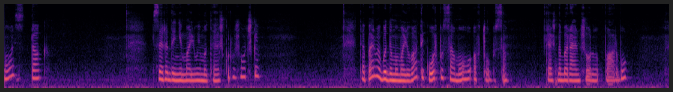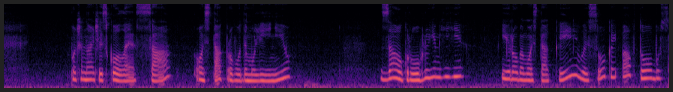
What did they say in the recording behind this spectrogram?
Ось так. Всередині малюємо теж кружочки. Тепер ми будемо малювати корпус самого автобуса. Теж набираємо чорну фарбу, починаючи з колеса, ось так проводимо лінію, заокруглюємо її і робимо ось такий високий автобус.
